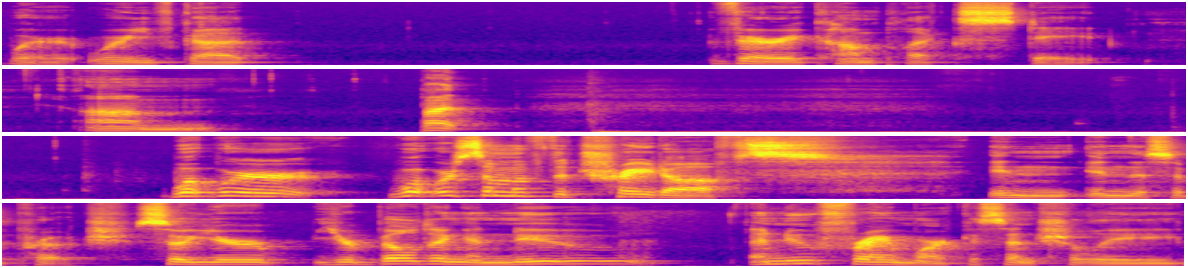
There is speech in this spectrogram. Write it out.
where where you've got very complex state. Um, but what were what were some of the trade offs in in this approach? So you're you're building a new a new framework essentially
